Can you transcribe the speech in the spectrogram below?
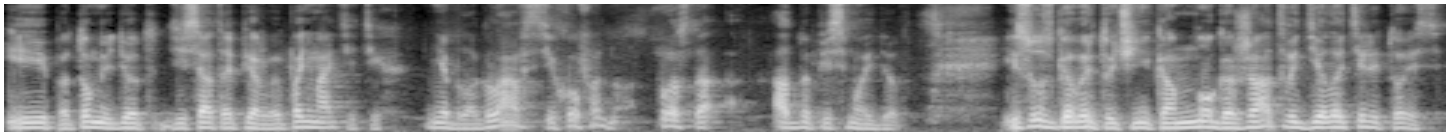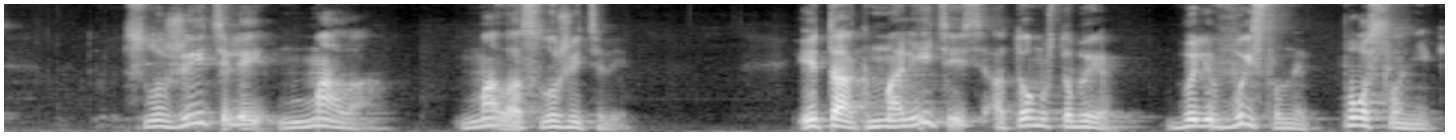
и потом идет 10 1 Вы понимаете, этих не было глав, стихов, одно, просто одно письмо идет. Иисус говорит ученикам, много жатвы делателей, то есть служителей мало, мало служителей. Итак, молитесь о том, чтобы были высланы посланник.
